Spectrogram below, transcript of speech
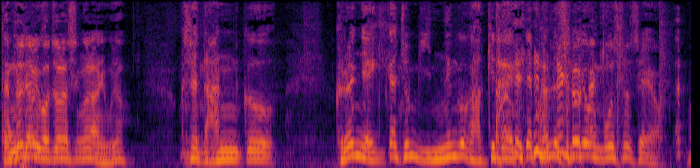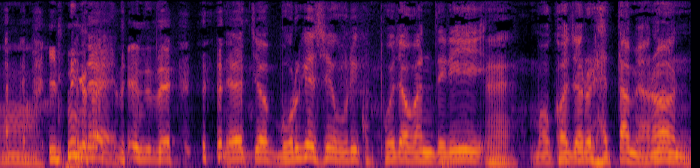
대표님이 거절하신 건 아니고요. 그래서 난 그 그런 얘기가 좀 있는 것 같기도 했는데 별로 신경을 못 썼어요. 어. 있는 것 같기도 했는데. 네, 저 모르겠어요. 우리 보좌관들이 네. 뭐 거절을 했다면은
